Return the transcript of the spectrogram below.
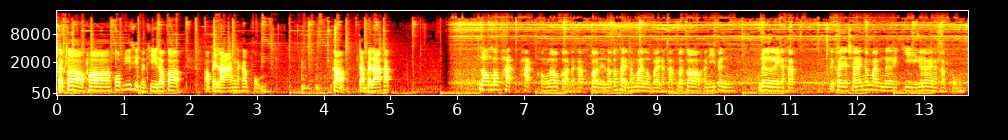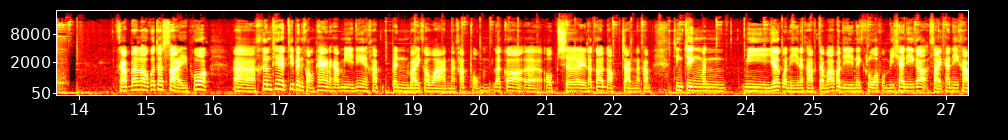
แล้วก็พอครบ 20 นาทีเราก็เอาไปล้างนะครับ ผม ก็จับเวลาครับ เรามาผัดผักของเราก่อนนะครับ ก่อนอื่นเราก็ใส่น้ำมันลงไปนะครับ แล้วก็อันนี้เป็นเนยนะครับ หรือใครจะใช้น้ำมันเนยกีก็ได้นะครับ ผม ครับแล้วเราก็จะใส่พวกเครื่องเทศที่เป็นของแห้งนะครับ มีนี่ครับ เป็นใบกะวานนะครับผม แล้วก็เอ่ออบเชย แล้วก็ดอกจันนะครับ จริง ๆ มันมีเยอะกว่านี้นะครับ แต่ว่าพอดีในครัวผมมีแค่นี้ก็ใส่แค่นี้ครับ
